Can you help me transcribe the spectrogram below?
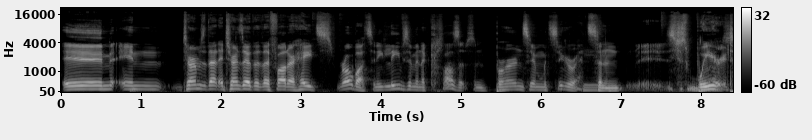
in in terms of that, it turns out that the father hates robots, and he leaves him in a closet and burns him with cigarettes, and it's just weird.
